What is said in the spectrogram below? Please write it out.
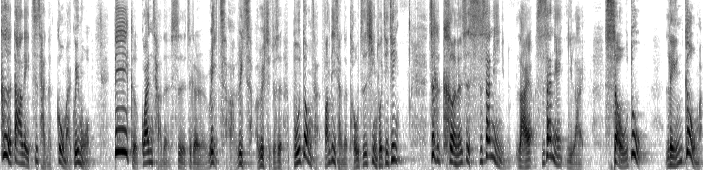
各大类资产的购买规模。第一个观察的是这个 REIT 啊，REIT 啊，REIT 就是不动产、房地产的投资信托基金，这个可能是十三年以来，十三年以来首度零购买，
